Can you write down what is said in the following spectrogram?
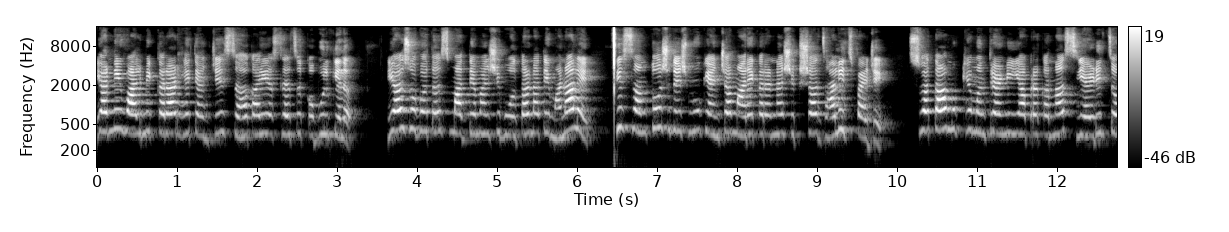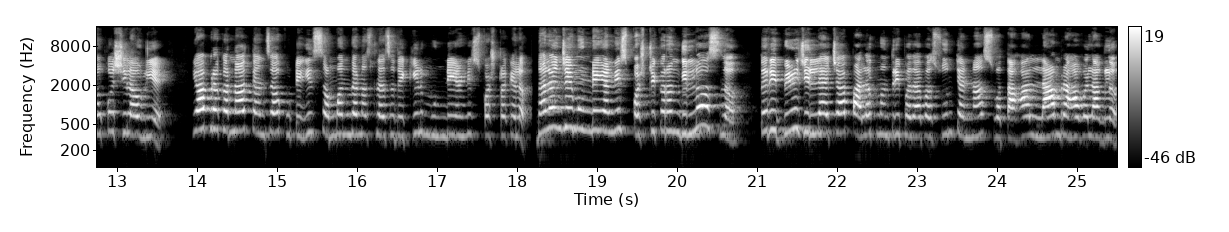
यांनी वाल्मिक कराड हे त्यांचे सहकारी असल्याचं कबूल केलं. यासोबतच माध्यमांशी बोलताना ते म्हणाले की संतोष देशमुख यांच्या मारेकऱ्यांना शिक्षा झालीच पाहिजे. स्वतः मुख्यमंत्र्यांनी या प्रकरणात सीआयडी चौकशी लावली आहे या प्रकरणात त्यांचा कुठेही संबंध नसल्याचं देखील मुंडे यांनी स्पष्ट केलं. धनंजय मुंडे यांनी स्पष्टीकरण दिलं असलं तरी बीड जिल्ह्याच्या पालकमंत्री पदापासून त्यांना स्वतः लांब राहावं लागलं.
